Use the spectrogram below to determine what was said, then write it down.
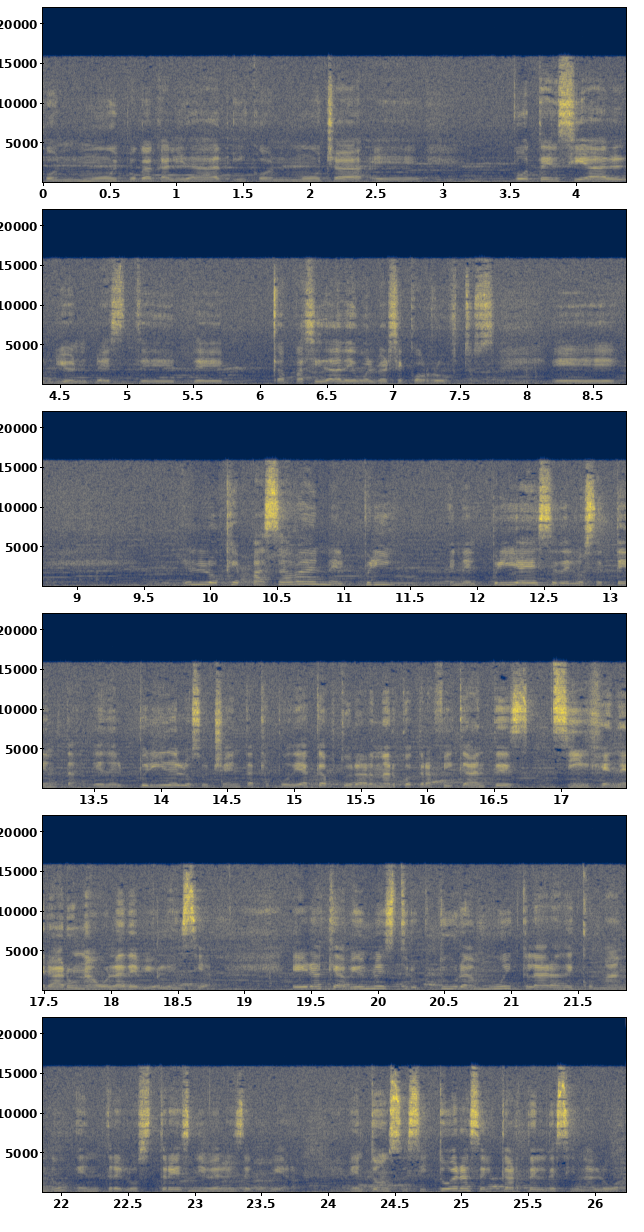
con muy poca calidad y con mucha eh, potencial y este, de capacidad de volverse corruptos. Eh, lo que pasaba en el PRI, en el PRI ese de los 70, en el PRI de los 80, que podía capturar narcotraficantes sin generar una ola de violencia, era que había una estructura muy clara de comando entre los tres niveles de gobierno. Entonces, si tú eras el cártel de Sinaloa,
